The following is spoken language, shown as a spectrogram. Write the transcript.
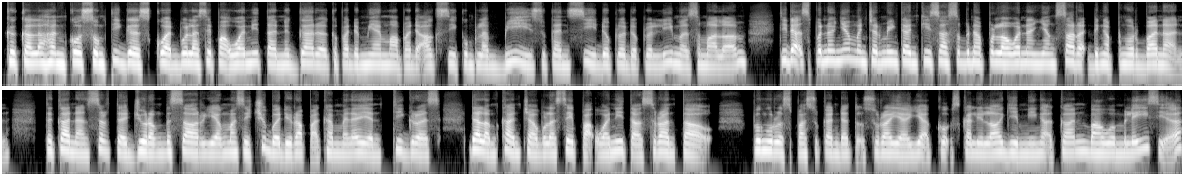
Kekalahan 0-3 skuad bola sepak wanita negara kepada Myanmar pada aksi kumpulan B Sukan C 2025 semalam tidak sepenuhnya mencerminkan kisah sebenar perlawanan yang syarat dengan pengorbanan, tekanan serta jurang besar yang masih cuba dirapatkan Malayan Tigers dalam kancah bola sepak wanita serantau. Pengurus pasukan Datuk Suraya Yaakob sekali lagi mengingatkan bahawa Malaysia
